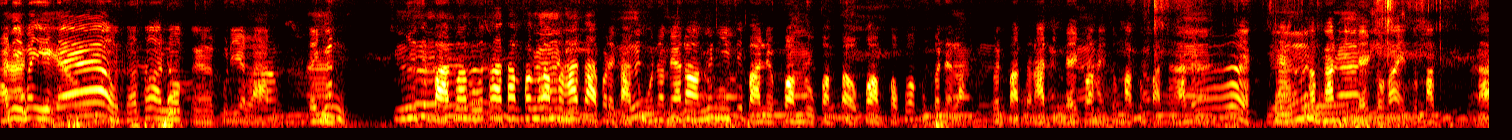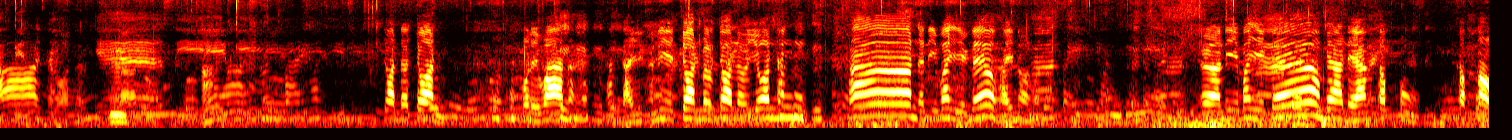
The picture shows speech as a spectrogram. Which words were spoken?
อันนี้มาอีกแล้วสอทอนกเอ่อผู้ดีหลานได้เงิน20บาทมาบูชาทำฟังลำมหาศาสตร์บริการสมุนนะแม่น้องเงิน20บาทเนี่ยความลูกความเต่าความครอบครัวของเพิ่นนั่นล่ะเพิ่นปรารถนาจริงใดก็ให้สมมาสมปรารถนาเด้อสาธุ ทำงานจริงใดก็ให้สมมาได้ตลอดเลยอืมอ่า จอนเด้อจอนบ่ได้ว่าทั้งไก่อันนี้จอนเด้อจอนเราย้อนทั้งท่านอันนี้มาอีกแล้วไผนอนเอออันนี้มาอีกแล้วแม่แดงกับปู่กับเต่า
